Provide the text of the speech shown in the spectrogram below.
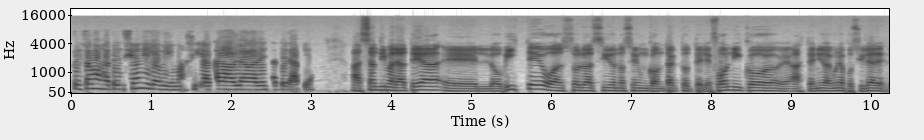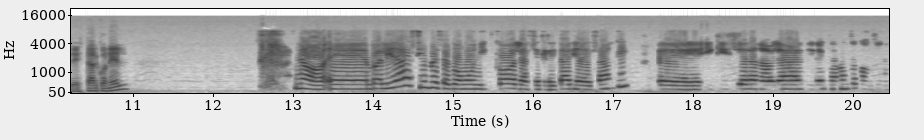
prestamos atención y lo vimos y acá hablaba de esta terapia. ¿A Santi Maratea eh, lo viste o solo ha sido, no sé, un contacto telefónico? Eh, ¿Has tenido alguna posibilidad de, de estar con él? No, eh, en realidad siempre se comunicó la secretaria de Santi eh, y quisieron hablar directamente con quienes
